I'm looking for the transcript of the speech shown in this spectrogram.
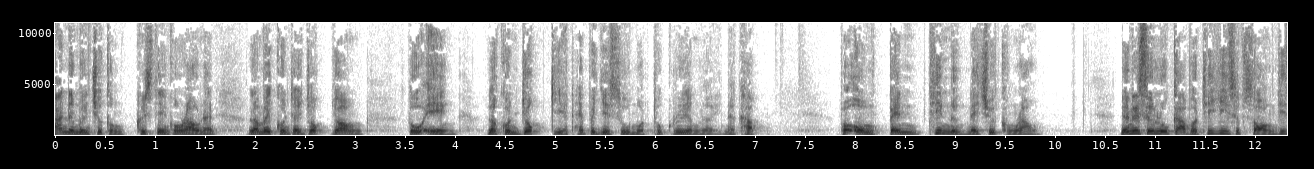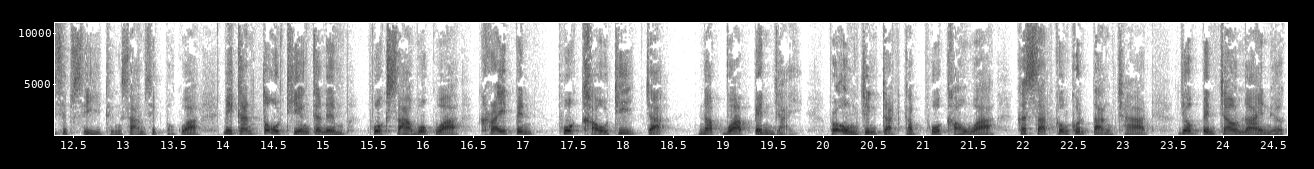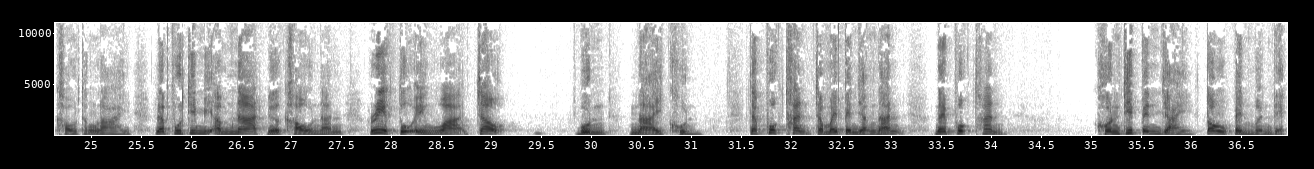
การดำเนินชีวิตของคริสเตียนของเรานั้น เราไม่ควรจะยกย่องตัวเอง เราควรยกเกียรติให้พระเยซูหมดทุกเรื่องเลยนะครับ พระองค์เป็นที่หนึ่งในชีวิตของเรา ในหนังสือลูกาบทที่ 22 24 ถึง 30 บอกว่า มีการโต้เถียงกันในพวกสาวกว่า ใครเป็นพวกเขาที่จะนับว่าเป็นใหญ่ พระองค์จึงตรัสกับพวกเขาว่า กษัตริย์ของคนต่างชาติ ย่อมเป็นเจ้านายเหนือเขาทั้งหลาย และผู้ที่มีอำนาจเหนือเขานั้น เรียกตัวเองว่าเจ้า บุญนายคุณ แต่พวกท่านจะไม่เป็นอย่างนั้น ในพวกท่าน คนที่เป็นใหญ่ต้องเป็นเหมือนเด็ก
